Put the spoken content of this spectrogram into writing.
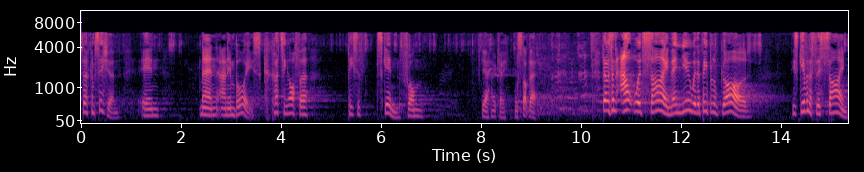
circumcision in men and in boys, cutting off a piece of skin from. Yeah, okay, we'll stop there. There was an outward sign. They knew we're the people of God. He's given us this sign.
